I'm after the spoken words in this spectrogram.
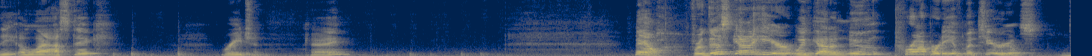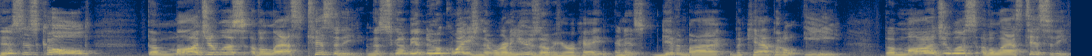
the elastic region, okay? Now, for this guy here, we've got a new property of materials. This is called the modulus of elasticity. And this is going to be a new equation that we're going to use over here, okay? And it's given by the capital E, the modulus of elasticity.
